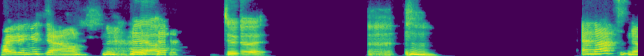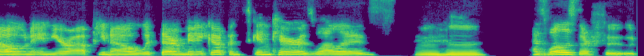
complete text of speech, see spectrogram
writing it down. yeah, do it. and that's known in Europe, you know, with their makeup and skincare as well as mm-hmm. As well as their food.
